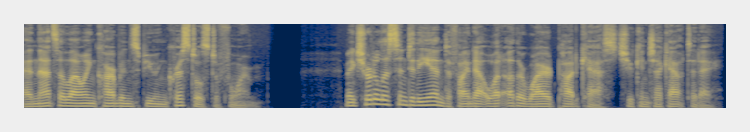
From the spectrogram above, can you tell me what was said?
and that's allowing carbon spewing crystals to form. Make sure to listen to the end to find out what other Wired podcasts you can check out today.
